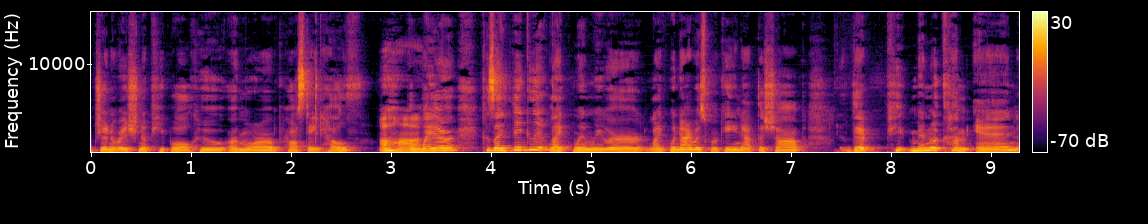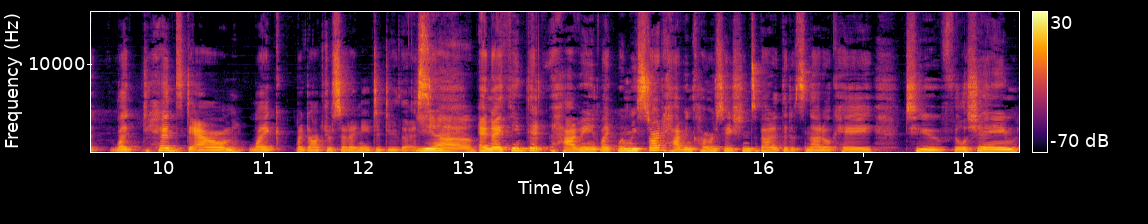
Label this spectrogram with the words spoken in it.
generation of people who are more prostate health Uh huh. aware because I think that like when we were like when I was working at the shop that p- men would come in like heads down like my doctor said I need to do this Yeah. and I think that having like when we start having conversations about it that it's not okay to feel ashamed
